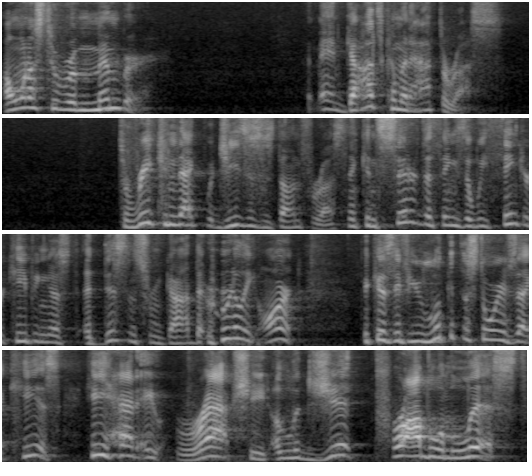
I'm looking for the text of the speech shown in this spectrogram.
I want us to remember that, man, God's coming after us to reconnect what Jesus has done for us and consider the things that we think are keeping us a distance from God that really aren't. Because if you look at the story of Zacchaeus, he had a rap sheet, a legit problem list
